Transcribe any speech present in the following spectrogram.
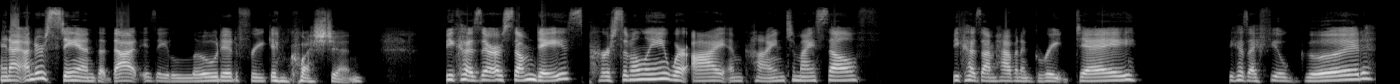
And I understand that that is a loaded freaking question because there are some days personally where I am kind to myself because I'm having a great day, because I feel good.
